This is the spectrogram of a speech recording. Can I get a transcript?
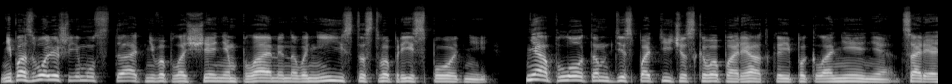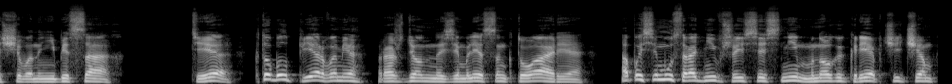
не позволишь ему стать ни воплощением пламенного неистоства преисподней, ни оплотом деспотического порядка и поклонения, царящего на небесах. Те, кто был первыми рожден на земле санктуария, а посему сроднившиеся с ним много крепче, чем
